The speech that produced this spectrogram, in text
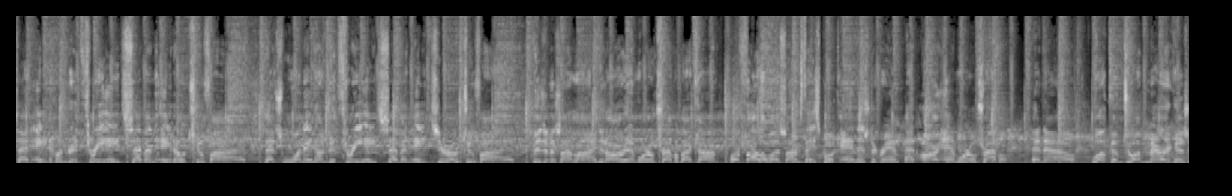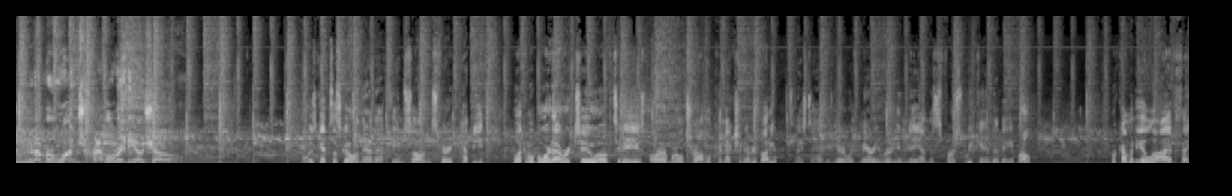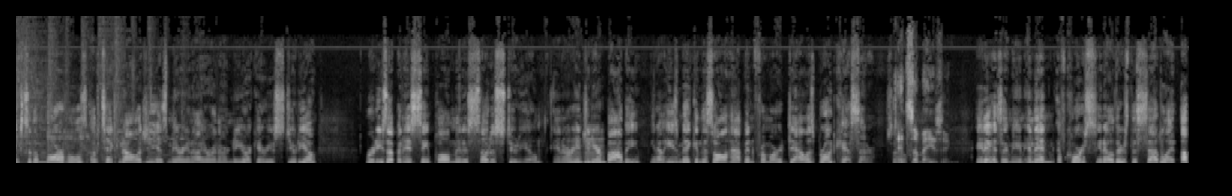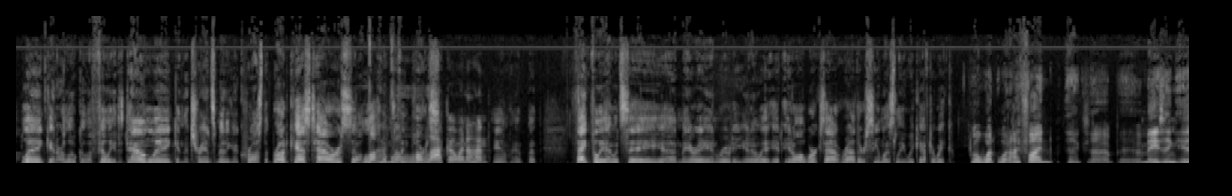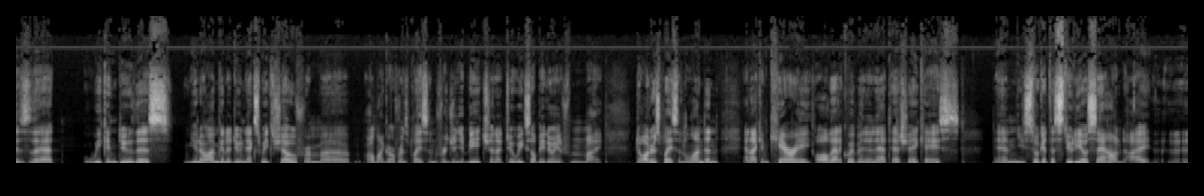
Us at 800 387 8025. That's 1 800 387 8025. Visit us online at rmworldtravel.com or follow us on Facebook and Instagram at RM World Travel. And now, welcome to America's number one travel radio show. Always gets us going there, that theme song. It's very peppy. Welcome aboard hour two of today's RM World Travel Connection, everybody. It's nice to have you here with Mary, Rudy, and me on this first weekend of April. We're coming to you live thanks to the marvels of technology as Mary and I are in our New York area studio. Rudy's up in his St. Paul, Minnesota studio, and our engineer Bobby, you know, he's making this all happen from our Dallas Broadcast Center. So It's amazing. it is. I mean, and then of course, you know, there's the satellite uplink and our local affiliates downlink and the transmitting across the broadcast towers. So a lot of moving a parts. A lot going on. Yeah, but thankfully, I would say uh, Mary and Rudy, you know, it, it all works out rather seamlessly week after week. Well, what what I find uh, uh, amazing is that we can do this. You know, I'm going to do next week's show from uh, well, my girlfriend's place in Virginia Beach, and at two weeks I'll be doing it from my daughter's place in London, and I can carry all that equipment in an attaché case. And you still get the studio sound. I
